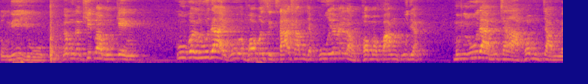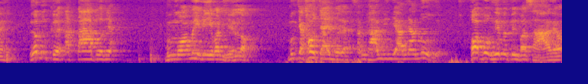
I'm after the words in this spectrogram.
ตรงนี้อยู่แล้วมึงก็คิดว่ามึงเก่ง กูก็รู้ได้กูก็พอมาศึกษาทำจากกูใช่ไหมเราพอมาฟังกูเนี่ยมึงรู้ได้มึงฉลาดเพราะมึงจำไงแล้วมึงเกิดอัตตาตัวเนี้ยมึงมองไม่มีวันเห็นหรอก มึงจะเข้าใจหมดแหละสังขารวิญญาณนามรูปเนี่ยเพราะพวกนี้มันเป็นภาษาแล้ว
